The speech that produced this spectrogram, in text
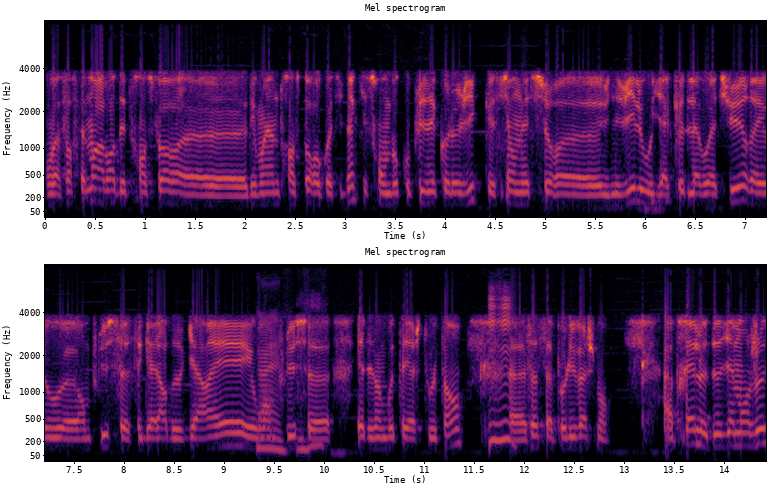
on va forcément avoir des transports, euh, des moyens de transport au quotidien qui seront beaucoup plus écologiques que si on est sur euh, une ville où il y a que de la voiture et où euh, en plus c'est galère de se garer et où Ouais. en plus euh, il y a des embouteillages tout le temps. Mhm. Euh, ça, ça pollue vachement. Après, le deuxième enjeu,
